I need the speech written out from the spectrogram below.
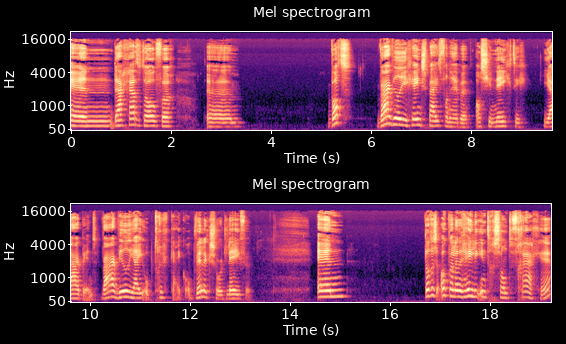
En daar gaat het over. Uh, wat, waar wil je geen spijt van hebben als je 90 jaar bent? Waar wil jij op terugkijken? Op welk soort leven? En dat is ook wel een hele interessante vraag, hè?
